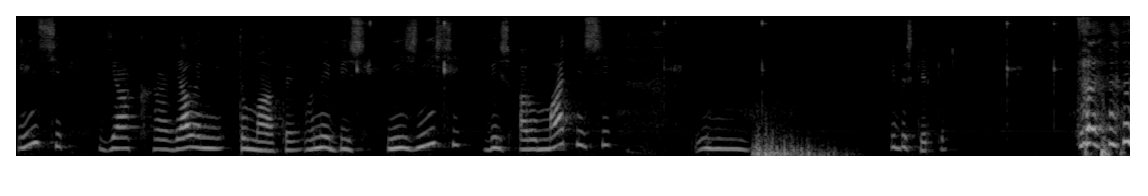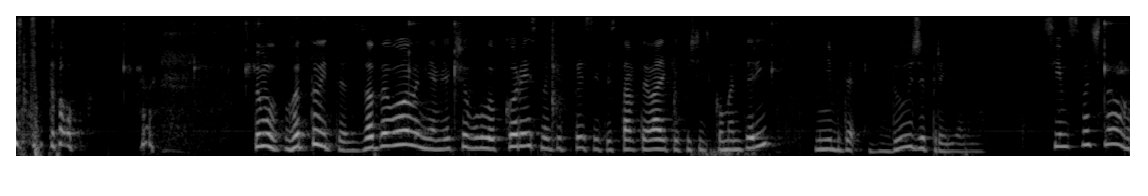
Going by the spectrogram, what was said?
інші, як е, вялені томати. Вони більш ніжніші, більш ароматніші і без шкірки. Це, це топ. Тому готуйте з задоволенням. Якщо було корисно, підписуйтесь, ставте лайки, пишіть коментарі. Мені буде дуже приємно. Всім смачного!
